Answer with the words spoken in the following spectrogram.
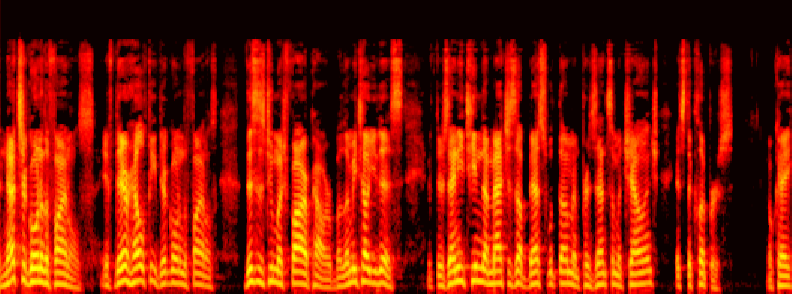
The Nets are going to the finals. If they're healthy, they're going to the finals. This is too much firepower. But let me tell you this if there's any team that matches up best with them and presents them a challenge, it's the Clippers. Okay.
